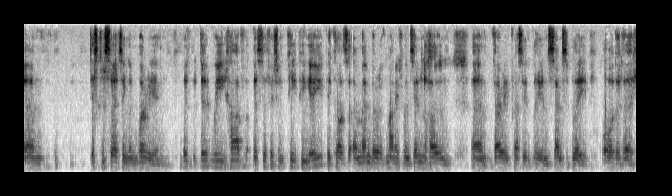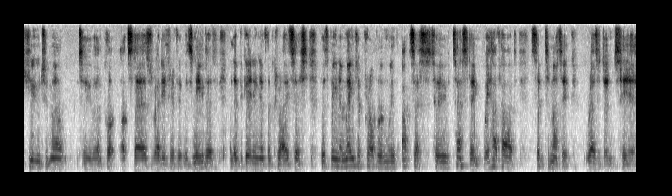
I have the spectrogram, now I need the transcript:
um, disconcerting and worrying. We have the sufficient PPE because a member of management in the home um, very presciently and sensibly ordered a huge amount to um, put upstairs ready for if it was needed at the beginning of the crisis. There's been a major problem with access to testing. We have had symptomatic residents here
